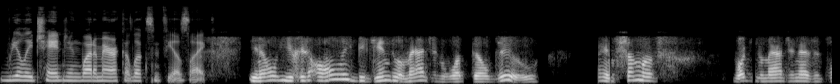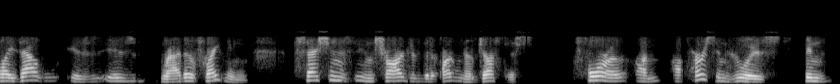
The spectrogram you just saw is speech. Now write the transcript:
really changing what America looks and feels like. You know, you can only begin to imagine what they'll do. And some of what you imagine as it plays out is, is rather frightening. Sessions in charge of the Department of Justice for a, a, a person who has been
